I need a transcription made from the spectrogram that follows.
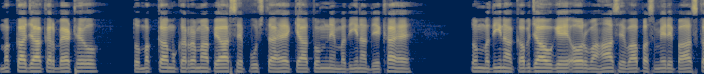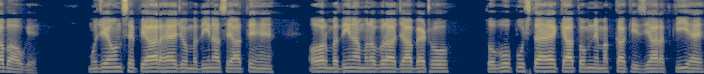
مکہ جا کر بیٹھے ہو تو مکہ مکرمہ پیار سے پوچھتا ہے، کیا تم نے مدینہ دیکھا ہے؟ تم مدینہ کب جاؤ گے اور وہاں سے واپس میرے پاس کب آؤ گے؟ مجھے ان سے پیار ہے جو مدینہ سے آتے ہیں اور مدینہ منورہ جا بیٹھو۔ تو وہ پوچھتا ہے، کیا تم نے مکہ کی زیارت کی ہے؟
